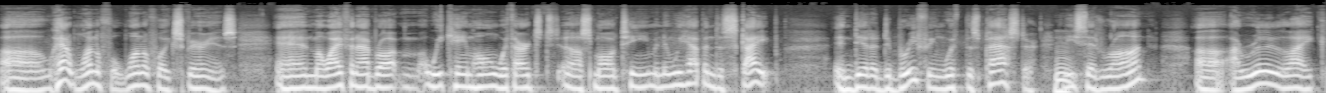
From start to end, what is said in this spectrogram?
Uh, we had a wonderful, wonderful experience. And my wife and I brought, we came home with our t- uh, small team, and then we happened to Skype and did a debriefing with this pastor. And he said, Ron, uh, I really like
